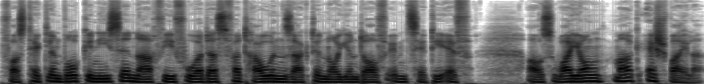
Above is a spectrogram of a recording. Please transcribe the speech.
Voss Tecklenburg genieße nach wie vor das Vertrauen, sagte Neuendorf im ZDF. Aus Wyong Mark Eschweiler.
